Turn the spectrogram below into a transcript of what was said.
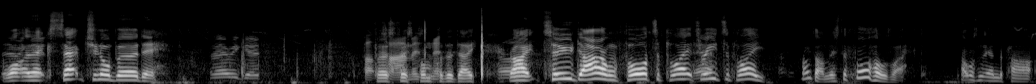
What an exceptional birdie. Very good. About First time, fist isn't bump it? of the day. Oh. Right, two down, four to play, three to play. Hold on, there's the four holes left. That wasn't the end of part.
